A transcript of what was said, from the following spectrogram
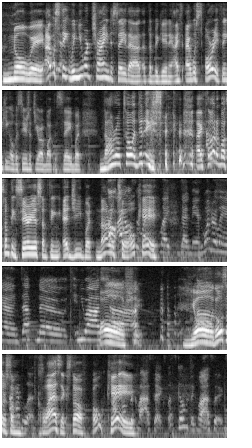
No way. I was Yeah. thinking when you were trying to say that at the beginning. I I was already thinking of a series that you're about to say, but Naruto. I didn't. expect- I thought about something serious, something edgy, but Oh, I Naruto. also okay. like, like Deadman Wonderland, Death Note, Inuyasha. Oh shit. Yo, Um, those are some have a list. classic stuff. I Okay. the classics. Let's go with the classics.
